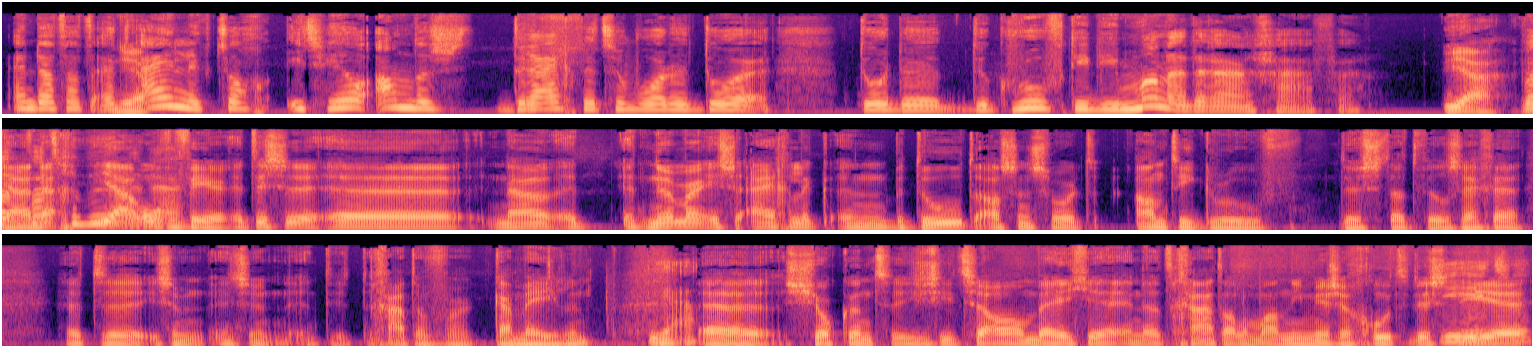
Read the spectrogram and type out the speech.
En dat dat uiteindelijk toch iets heel anders dreigde te worden... door, door de, de groove die die mannen eraan gaven. Ja, Wat- ja, wat nou, gebeurde ja ongeveer. Het, is, eh, nou, het, het nummer is eigenlijk een, bedoeld als een soort anti-groove. Dus dat wil zeggen, het, eh, is een, is een, het gaat over kamelen. Ja. Shockend, je ziet ze al een beetje en het gaat allemaal niet meer zo goed. Dus Die die,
